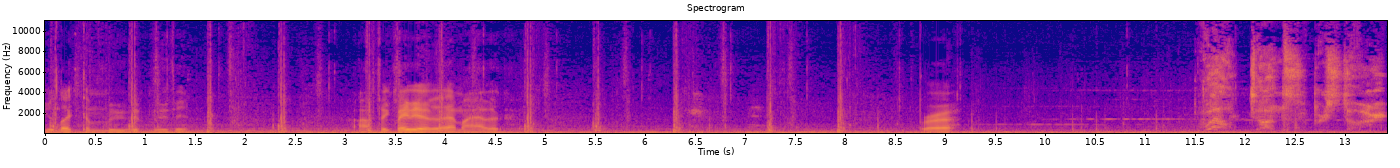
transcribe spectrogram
You like to move it, move it. I think maybe over there I might have it. Bruh. Well done, superstar.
